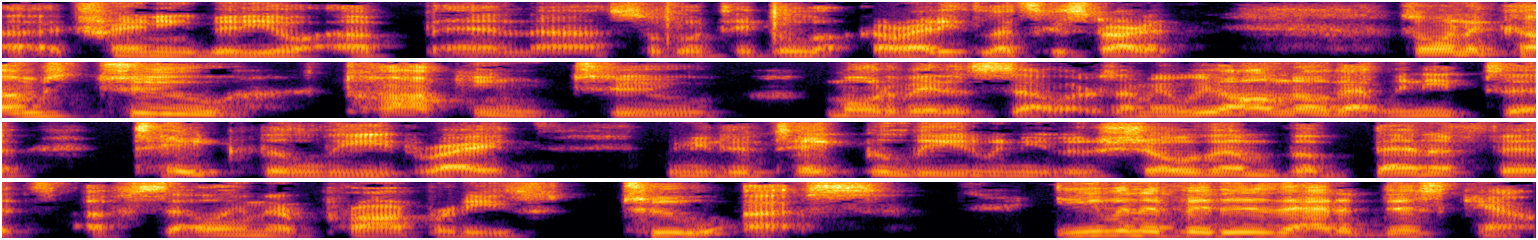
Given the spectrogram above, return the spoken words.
uh, training video up, and uh, so go take a look. All righty, let's get started. So when it comes to talking to motivated sellers. I mean, we all know that we need to take the lead, right? We need to take the lead. We need to show them the benefits of selling their properties to us, even if it is at a discount.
